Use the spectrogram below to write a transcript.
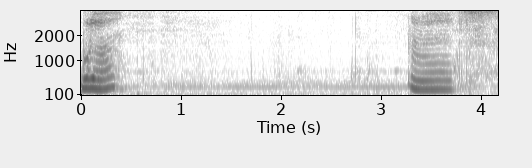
bura. Evet.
